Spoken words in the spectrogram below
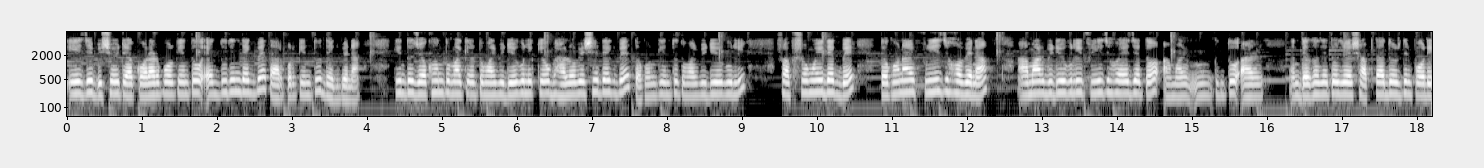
এই যে বিষয়টা করার পর কিন্তু এক দুদিন দেখবে, তারপর কিন্তু দেখবে না। কিন্তু যখন তোমাকে, তোমার ভিডিওগুলি কেউ ভালোবেসে দেখবে, তখন কিন্তু তোমার ভিডিওগুলি সবসময়ই দেখবে, তখন আর ফ্রিজ হবে না। আমার ভিডিওগুলি ফ্রিজ হয়ে যেত, আমার কিন্তু আর দেখা যেত যে সপ্তাহ দশ দিন পরে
